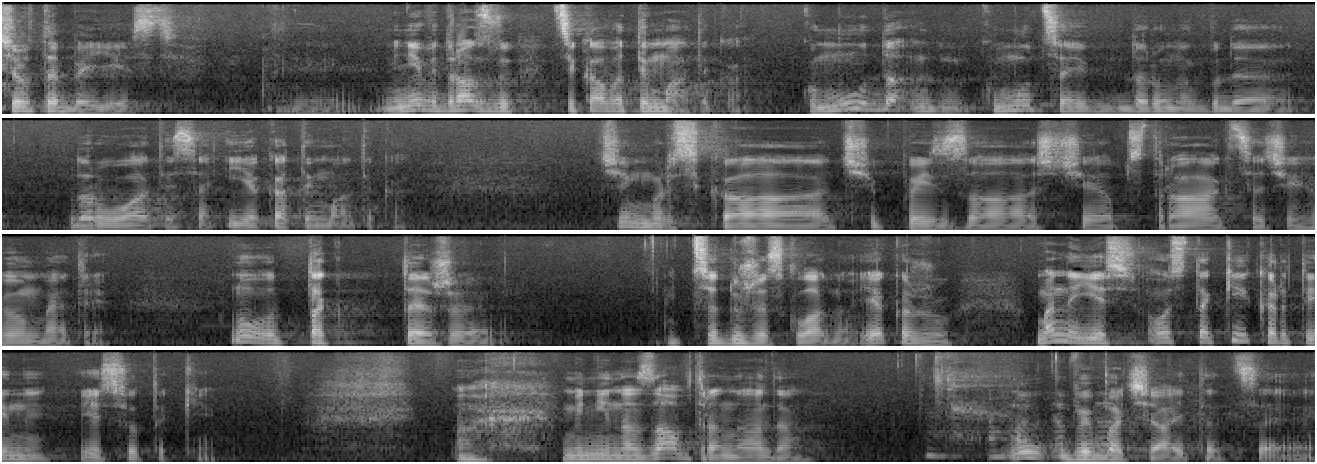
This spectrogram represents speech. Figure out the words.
Що в тебе є? Е, Мені відразу цікава тематика. Кому, кому цей дарунок буде даруватися і яка тематика? Чи морська, чи пейзаж, чи абстракція, чи геометрія. Ну, от так теж е, це дуже складно. Я кажу, в мене є ось такі картини, є отакі. Ах, мені на завтра треба. ну, вибачайте, це,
